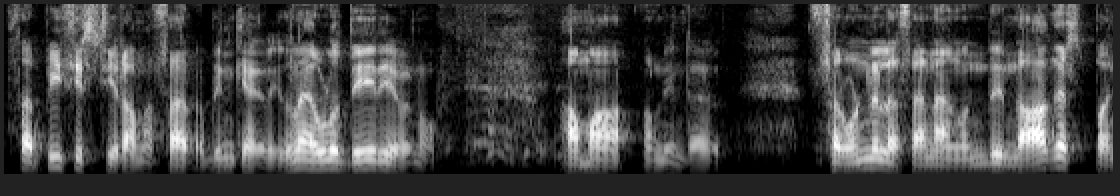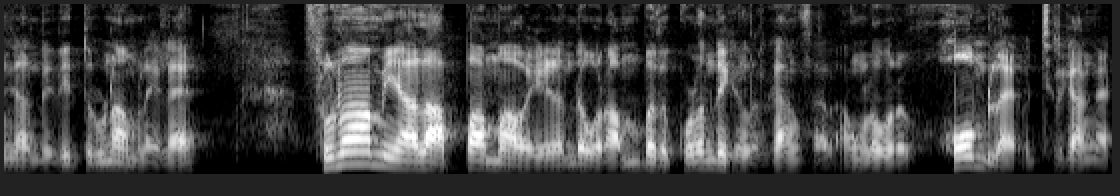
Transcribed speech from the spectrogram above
sir busy Srirama sir அப்படின்னு கேட்குறேன் இதெல்லாம் எவ்வளோ தைரியம் வேணும்? ஆமாம் அப்படின்றாரு. சார் ஒன்றும் இல்லை சார் நாங்கள் வந்து இந்த ஆகஸ்ட் பஞ்சாந்தேதி திருவண்ணாமலையில் சுனாமியால் அப்பா அம்மாவை இழந்த ஒரு ஐம்பது குழந்தைகள் இருக்காங்க சார். அவங்கள ஒரு ஹோமில் வச்சுருக்காங்க.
